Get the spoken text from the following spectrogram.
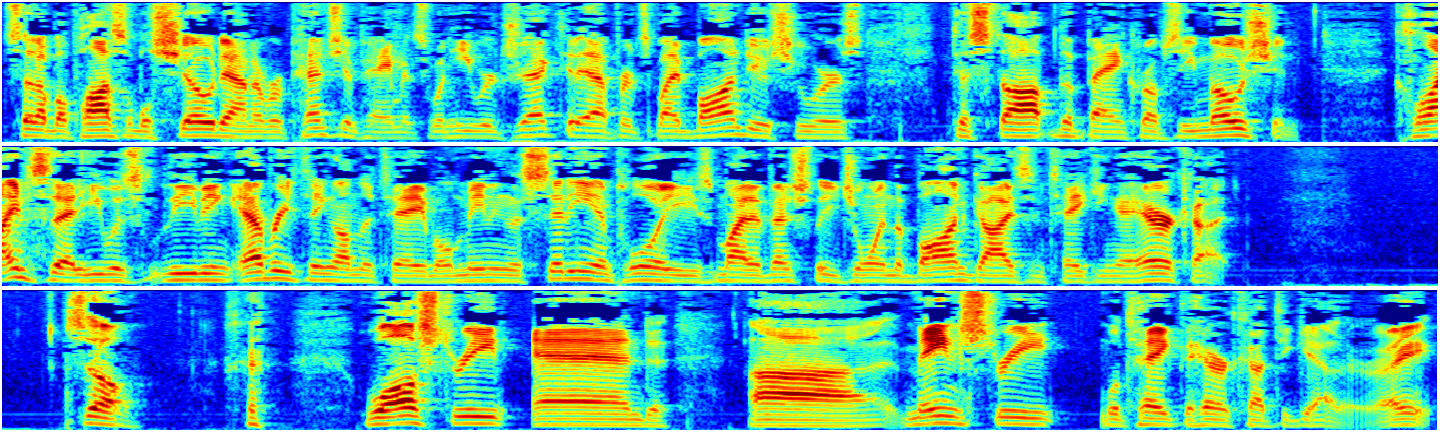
set up a possible showdown over pension payments when he rejected efforts by bond issuers to stop the bankruptcy motion. Klein said he was leaving everything on the table, meaning the city employees might eventually join the bond guys in taking a haircut. So, Wall Street and uh, Main Street will take the haircut together, right?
